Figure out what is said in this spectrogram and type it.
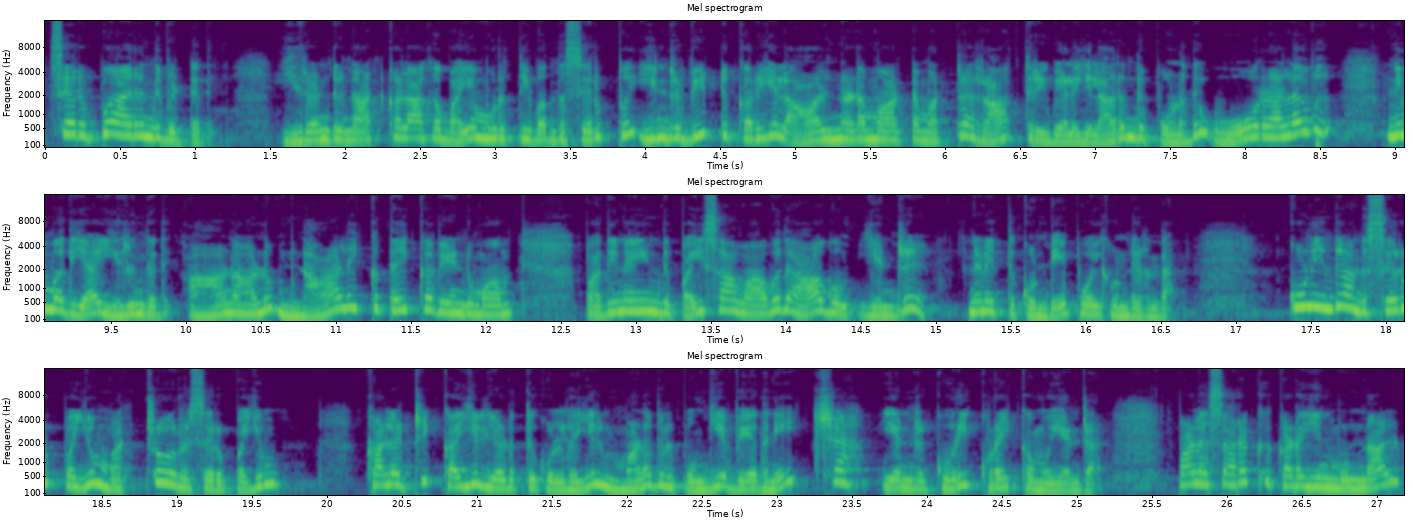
செருப்பு அருந்து விட்டது இரண்டு நாட்களாக பயமுறுத்தி வந்த செருப்பு இன்று வீட்டுக்கருகில் ஆள் நடமாட்டமற்ற ராத்திரி வேளையில் அருந்து போனது ஓரளவு நிம்மதியாய் இருந்தது. ஆனாலும் நாளைக்கு தைக்க வேண்டுமாம். பதினைந்து பைசாவாவது ஆகும் என்று நினைத்து கொண்டே போய் கொண்டிருந்தார் குனிந்து அந்த செருப்பையும் மற்றொரு செருப்பையும் கழற்றி கையில் எடுத்துக்கொள்கையில் மனதுள் பொங்கிய வேதனை ச என்று கூறி குறைக்க முயன்றார் பல சரக்கு கடையின் முன்னால்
